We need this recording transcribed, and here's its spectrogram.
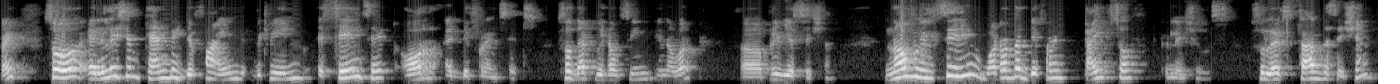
right? So a relation can be defined between a same set or a different sets. So that we have seen in our uh, previous session. Now we'll see what are the different types of relations. So let's start the session.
